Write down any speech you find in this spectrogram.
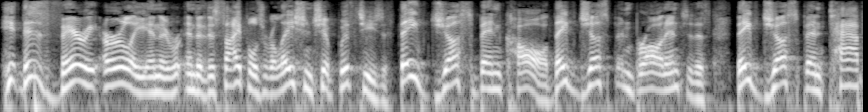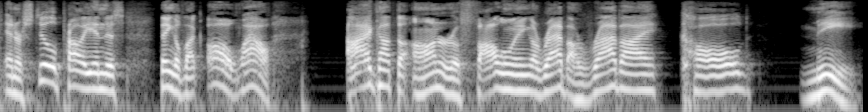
he, this is very early in the in the disciples' relationship with Jesus. They've just been called. They've just been brought into this. They've just been tapped and are still probably in this thing of like, oh wow, I got the honor of following a rabbi. A rabbi called me.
